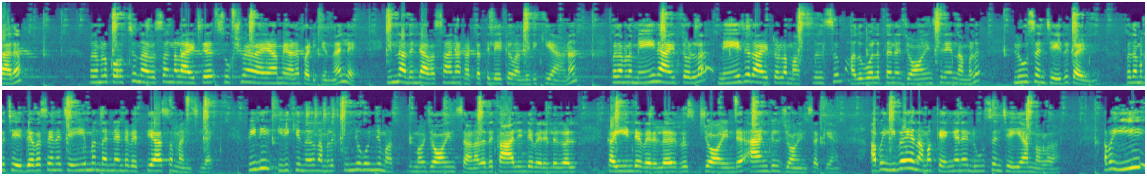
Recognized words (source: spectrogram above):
നമസ്കാരം. അപ്പോൾ നമ്മൾ കുറച്ച് ദിവസങ്ങളായിട്ട് സൂക്ഷ്മ വ്യായാമയാണ് പഠിക്കുന്നത് അല്ലേ? ഇന്ന് അതിന്റെ അവസാന ഘട്ടത്തിലേക്ക് വന്നിരിക്കുകയാണ്. അപ്പോൾ നമ്മൾ മെയിൻ ആയിട്ടുള്ള മേജർ ആയിട്ടുള്ള മസിൽസും അതുപോലെ തന്നെ ജോയിൻസിനെയും നമ്മൾ ലൂസൺ ചെയ്ത് കഴിഞ്ഞു. അപ്പോൾ നമുക്ക് ദിവസേന ചെയ്യുമ്പം തന്നെ അതിന്റെ വ്യത്യാസം മനസ്സിലായി. ഇനി ഇരിക്കുന്നത് നമ്മൾ കുഞ്ഞു കുഞ്ഞു ജോയിൻസ് ആണ്. അതായത് കാലിന്റെ വിരലുകൾ കൈയിന്റെ വിരൽ റിസ്റ്റ് ജോയിന്റ് ആംഗിൾ ജോയിൻസ് ഒക്കെയാണ്. അപ്പോൾ ഇവയെ നമുക്ക് എങ്ങനെ ലൂസൺ ചെയ്യാം എന്നുള്ളതാണ്. അപ്പോൾ ഈ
